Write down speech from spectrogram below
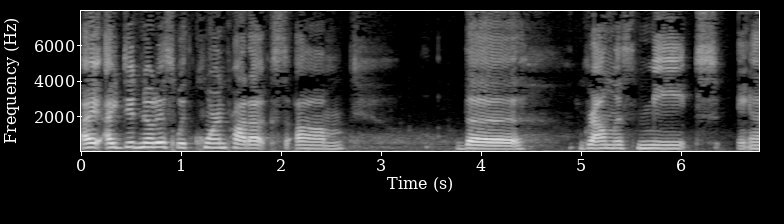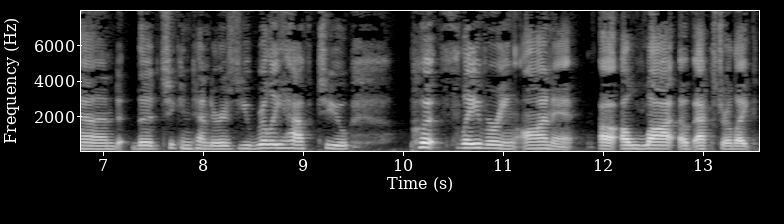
I, I did notice with Quorn products, um, the groundless meat and the chicken tenders, you really have to put flavoring on it, uh, a lot of extra. Like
